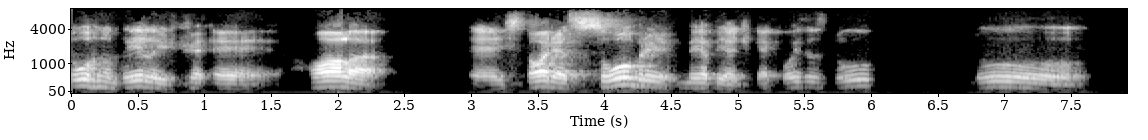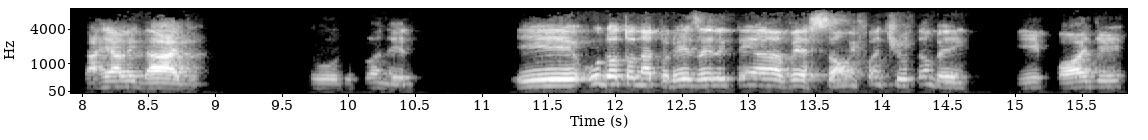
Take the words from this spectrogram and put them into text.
torno dele, é, rola é, histórias sobre meio ambiente, que é coisas do, do da realidade do, do, planeta. E o Doutor Natureza ele tem a versão infantil também, que pode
